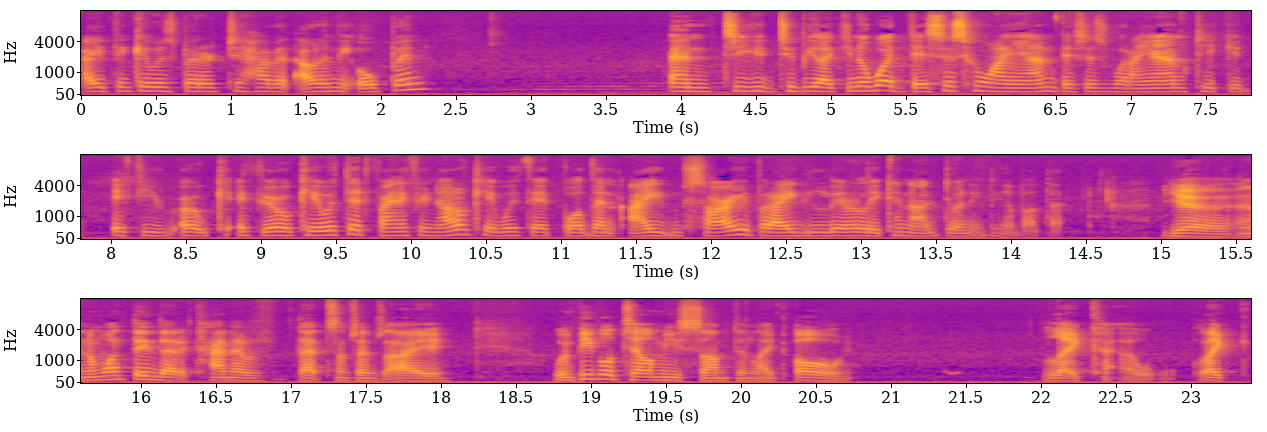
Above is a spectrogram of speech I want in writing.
I think it was better to have it out in the open. And to to be like, you know what, this is who I am. This is what I am. Take it if you okay. If you're okay with it, fine. If you're not okay with it, well then I'm sorry, but I literally cannot do anything about that. Yeah, and the one thing that kind of that sometimes I, when people tell me something like, "Oh," like uh, like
